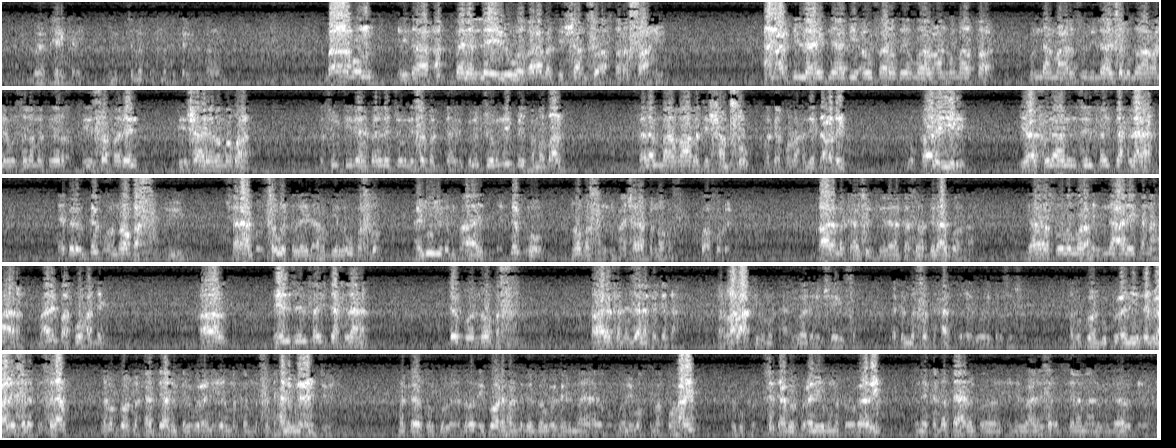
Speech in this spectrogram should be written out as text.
waa kari karay idinkusa marka kari kartaan wey baabun إida أqbla الlayl وغربت الشhمس أfطر الصاaئم عن cabdاللahi بن أbي أوفى رضي الله عنهma qاal كنا mعa رasuuل الlahi صلى الله عليه وسلم fي sفر fي شhهri رمضان rasuulki ilahi baan la joognay sfr dhexdi kula joognay bil رaمضان falamaa qaabat ishamsu markay qoraxdii dhacday yuu qaala yidhi yaa fulaanu inzil fajdax lana. Hebelow deg oo noo qas sharaab sawiirka la yidhaaho biyo lagu qasto ayuu yidhi muxuu deg oo noo qas muxua sharaabka noo qas ku afure qaala markaasuu filaankaasuna bilaal buu ahaa. Yaa rasuula allahi ina calayka nahaaran. Maalin baa kuu hadhay. Qaal inzil fajdax lana. Deg oo noo qas qaala fanazla fajadax mar labaadkiiba markaa riwaayadan ay sheegaysaa laakiin mar saddexaad riwaaya kale soo sheegay laba goor buu ku celiyey nebigu alayh isalaatu wasalaam laba goor marka haddii hadalka lagu celiyo marka saddexaad laguma celin jirin marka labadii goore hor mid walba wuxuu yidhi weli wakti baa ku haray kolkuu saddex goor ku celiyay buu marka ogaaday inay ka dhab hadalka nebigu alayh isalaatu wasalaam aanu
